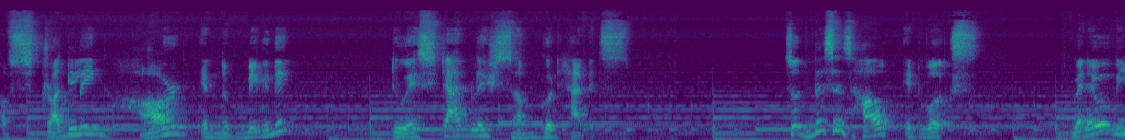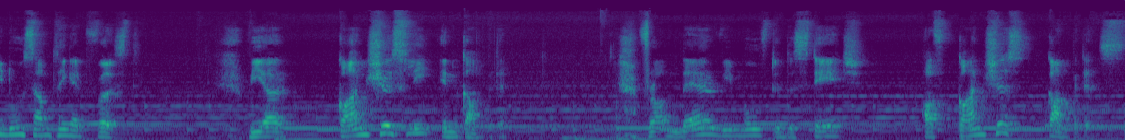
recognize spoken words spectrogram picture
of struggling hard in the beginning to establish some good habits. So, this is how it works. Whenever we do something at first, we are consciously incompetent. From there, we move to the stage of conscious competence.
